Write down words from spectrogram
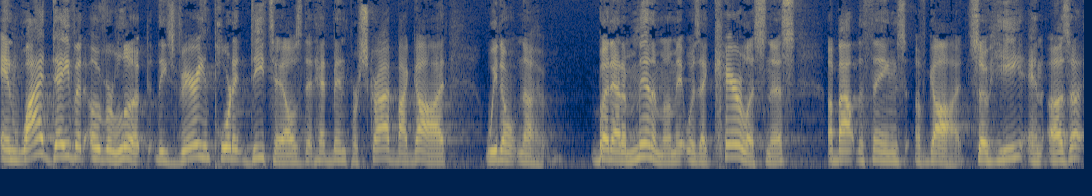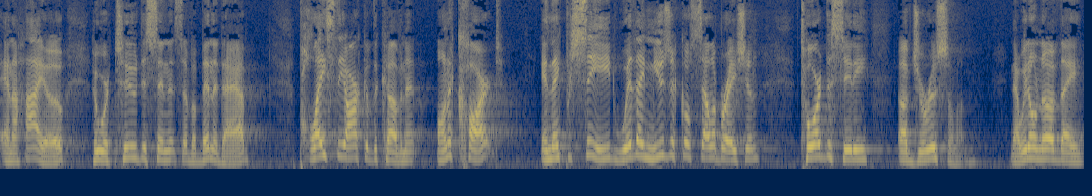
And why David overlooked these very important details that had been prescribed by God, we don't know. But at a minimum, it was a carelessness about the things of God. So he and Uzzah and Ahio, who were two descendants of Abinadab, placed the Ark of the Covenant on a cart and they proceed with a musical celebration toward the city of Jerusalem. Now, we don't know if they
